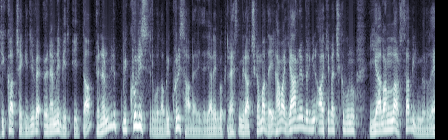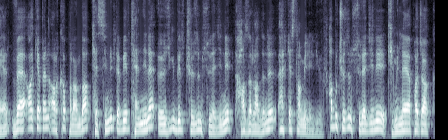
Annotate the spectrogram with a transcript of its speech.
dikkat çekici ve önemli bir iddia. Önemli bir, bir kulistir bu da. Bir kulis haberidir. Yani bu resmi bir açıklama değil ama yarın öbür gün AKP çıkıp bunu yalanlarsa bilmiyoruz eğer. Ve AKP'nin arka planda kesinlikle bir kendine özgü bir çözüm sürecini hazırladığını herkes tahmin ediyor. Ha bu çözüm sürecini kiminle yapacak?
